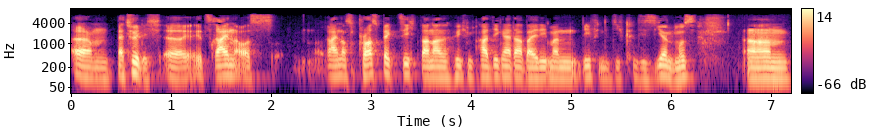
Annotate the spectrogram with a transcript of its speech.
ähm, natürlich, äh, jetzt rein aus rein aus Prospect-Sicht waren natürlich ein paar Dinger dabei, die man definitiv kritisieren muss. Ähm,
